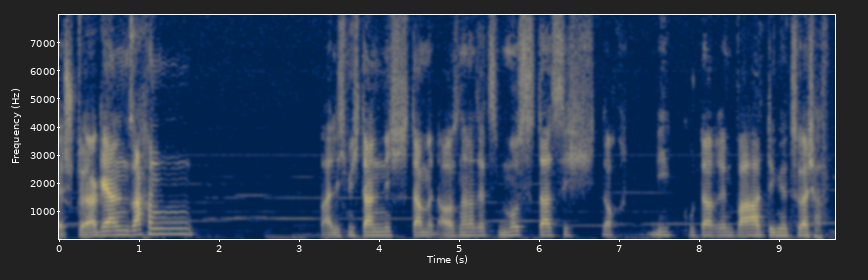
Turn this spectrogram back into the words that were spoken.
zerstöre gern Sachen, weil ich mich dann nicht damit auseinandersetzen muss, dass ich noch nie gut darin war, Dinge zu erschaffen.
